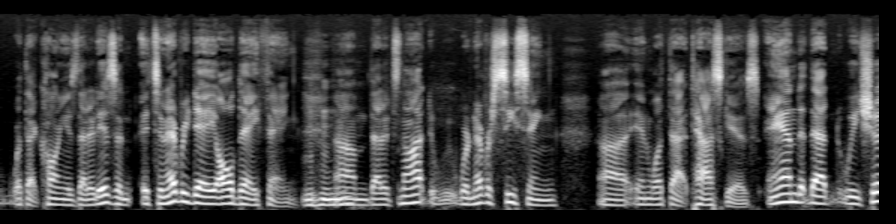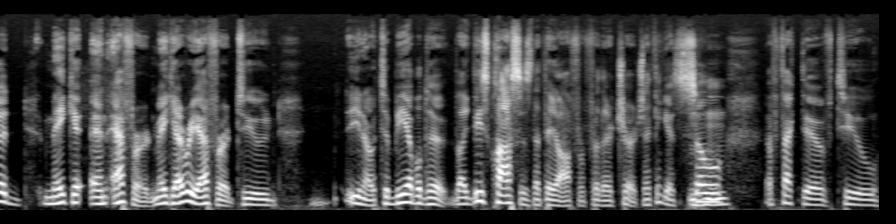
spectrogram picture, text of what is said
what that calling is that it is an it's an everyday all day thing mm-hmm. um, that it's not we're never ceasing uh, in what that task is, and that we should make an effort, make every effort to, you know, to be able to like these classes that they offer for their church. I think it's so mm-hmm. effective to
